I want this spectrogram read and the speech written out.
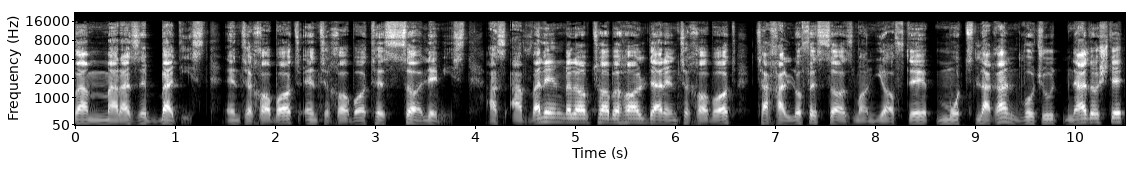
و مرض بدی است. انتخابات انتخابات سالمی است. از اول انقلاب تا به حال در انتخابات تخلف سازمان یافته مطلقا وجود نداشته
